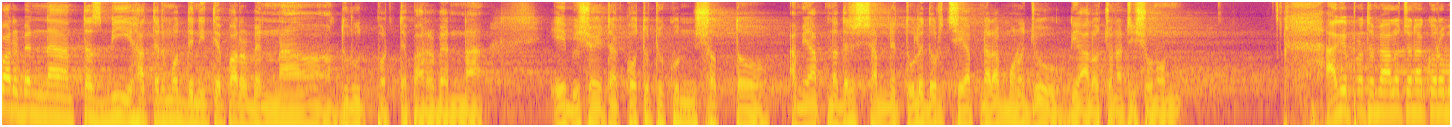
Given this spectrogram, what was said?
পারবেন না তসবি হাতের মধ্যে নিতে পারবেন না, দুরুদ পড়তে পারবেন না। এই বিষয়টা কতটুকুন সত্য? আমি আপনাদের সামনে তুলে ধরছি, আপনারা মনোযোগ দিয়ে আলোচনাটি শুনুন। আগে প্রথমে আলোচনা করব,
